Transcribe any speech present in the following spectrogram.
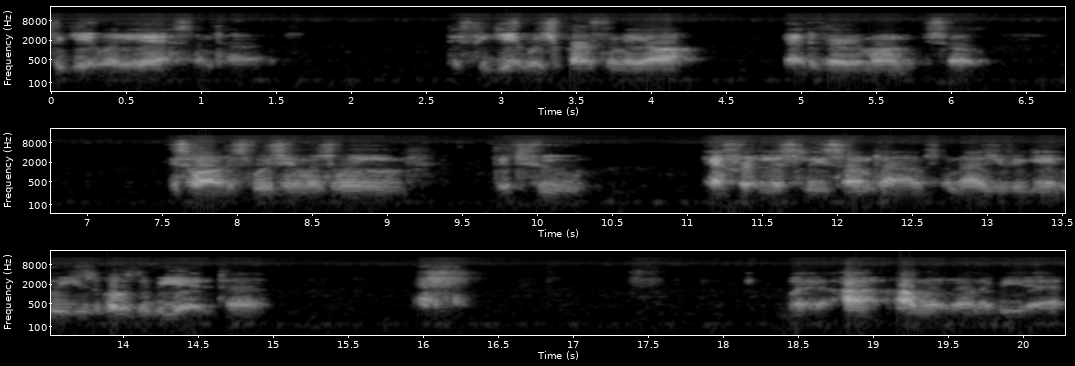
forget where they are sometimes. They forget which person they are at the very moment. So it's hard to switch in between the two effortlessly sometimes. Sometimes you forget who you're supposed to be at the time. But I, I wouldn't want to be that.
